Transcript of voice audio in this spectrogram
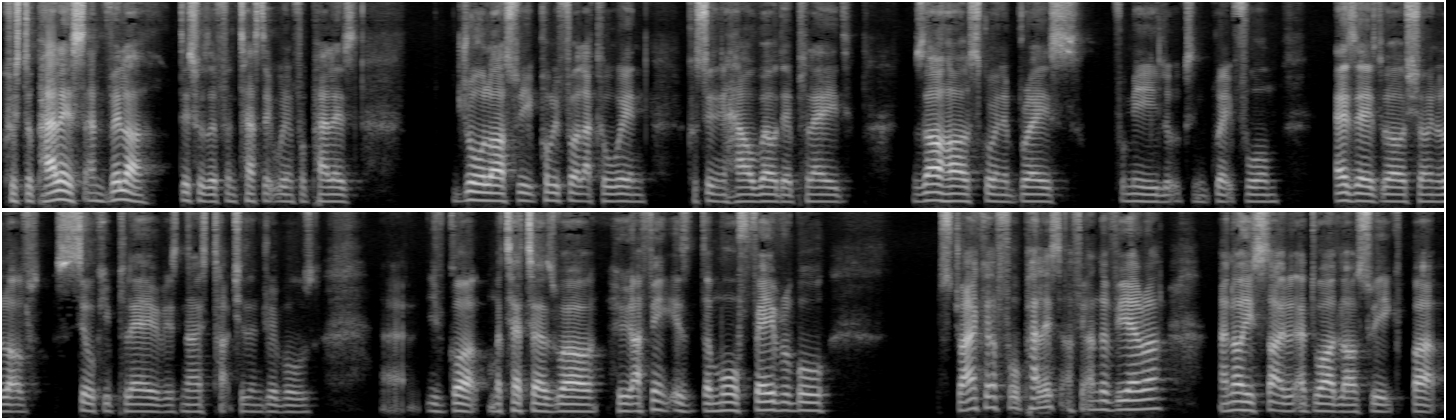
Crystal Palace and Villa. This was a fantastic win for Palace. Draw last week probably felt like a win considering how well they played. Zaha scoring a brace. For me, looks in great form. Eze as well, showing a lot of silky play with his nice touches and dribbles. Um, you've got Mateta as well, who I think is the more favourable striker for Palace. I think under Vieira. I know he started with Edouard last week, but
